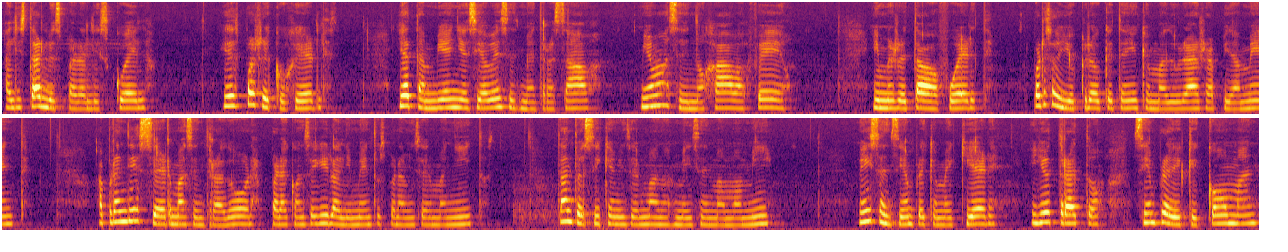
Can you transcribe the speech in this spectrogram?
alistarles para la escuela y después recogerles. Ya también y así a veces me atrasaba. Mi mamá se enojaba feo y me retaba fuerte. Por eso yo creo que tengo que madurar rápidamente. Aprendí a ser más centradora para conseguir alimentos para mis hermanitos. Tanto así que mis hermanos me dicen mamá a mí. Me dicen siempre que me quieren y yo trato siempre de que coman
